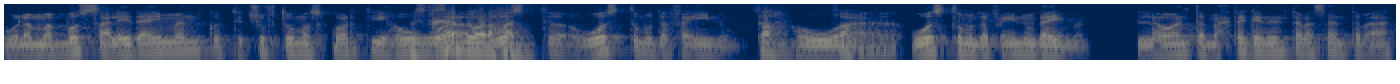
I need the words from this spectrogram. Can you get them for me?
ولما تبص عليه دايما كنت تشوف توماس بارتي هو. وسط وسط مدافعينه. صح، هو صح. وسط مدافعينه دايما. اللي هو انت محتاج ان انت مثلا تبقى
